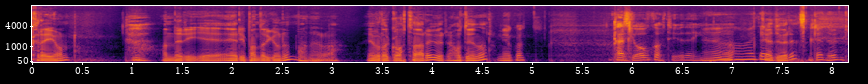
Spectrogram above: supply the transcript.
Krejón hann er í, er í bandaríkjónum hann er að, hefur það gott þar yfir hátíðinar Mjög gott. Kannski ofgótt, ég veit ekki. Já, ég. getur verið. Verið.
